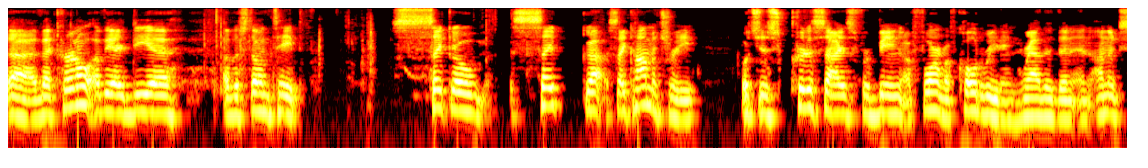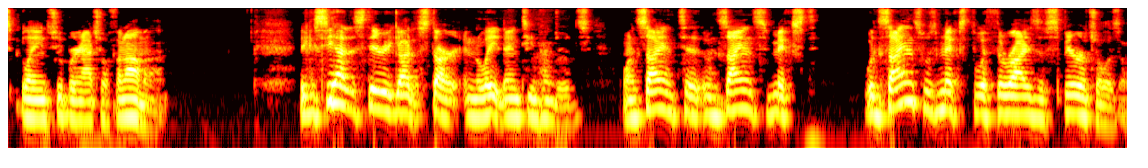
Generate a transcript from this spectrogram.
uh, the kernel of the idea of the stone tape psycho, psycho, psychometry, which is criticized for being a form of cold reading rather than an unexplained supernatural phenomenon. You can see how this theory got its start in the late 1900s when science, when science mixed when science was mixed with the rise of spiritualism.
